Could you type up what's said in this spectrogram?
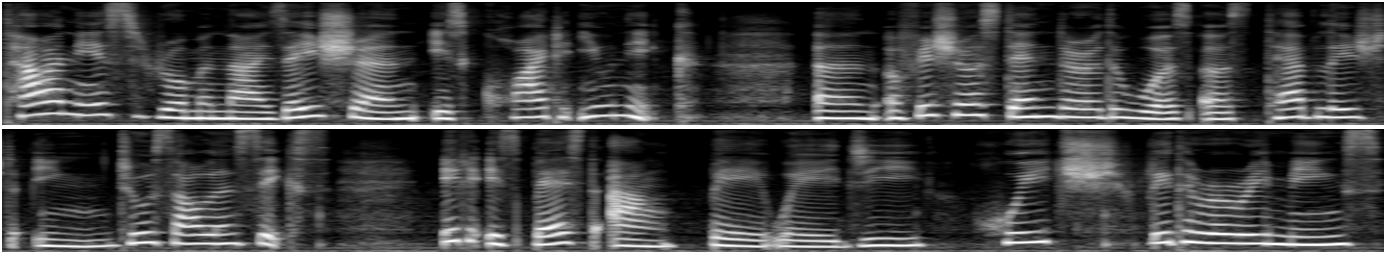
Taiwanese romanization is quite unique. An official standard was established in 2006. It is based on Bei which literally means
